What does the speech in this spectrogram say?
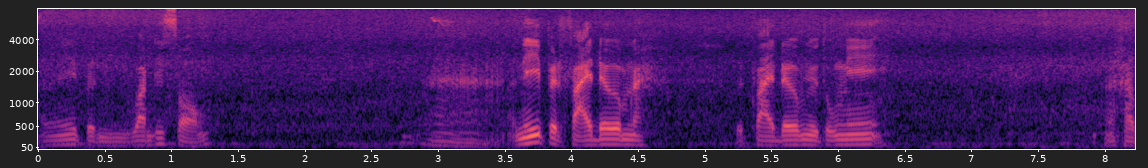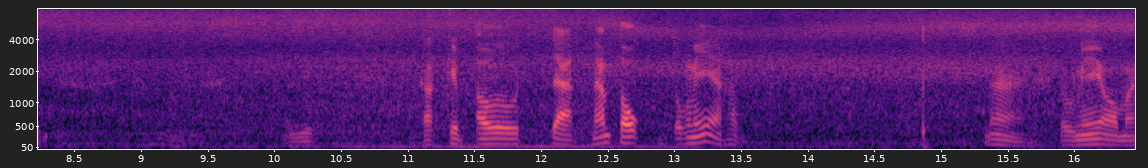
อันนี้เป็นวันที่สองอันนี้เป็นฝ่ายเดิมนะ เป็นฝ่ายเดิมอยู่ตรงนี้นะครับกักเก็บเอาจากน้ำตกตรงนี้อะครับน่าตรงนี้ออกมา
